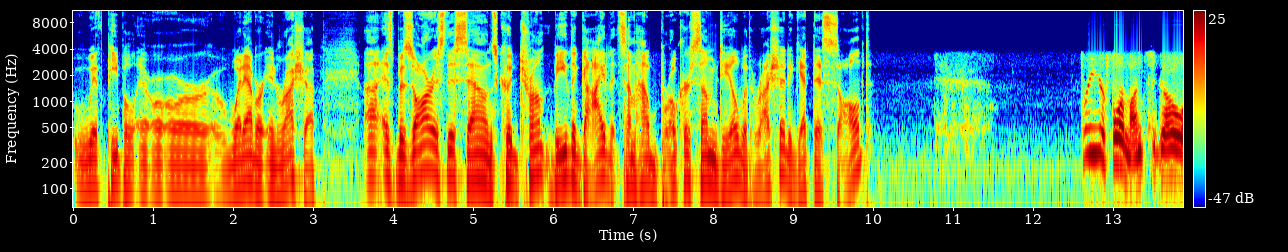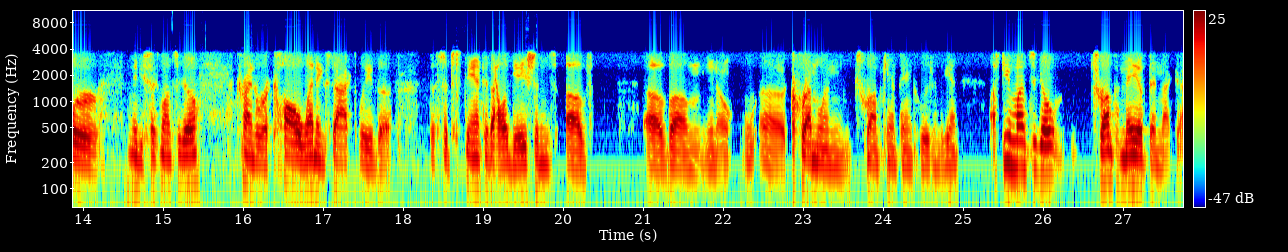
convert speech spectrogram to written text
with people or, or, whatever in Russia, uh, as bizarre as this sounds, could Trump be the guy that somehow broker some deal with Russia to get this solved? Three or four months ago, or maybe six months ago, trying to recall when exactly the the substantive allegations of of um, you know uh, Kremlin Trump campaign collusion began. A few months ago, Trump may have been that guy.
